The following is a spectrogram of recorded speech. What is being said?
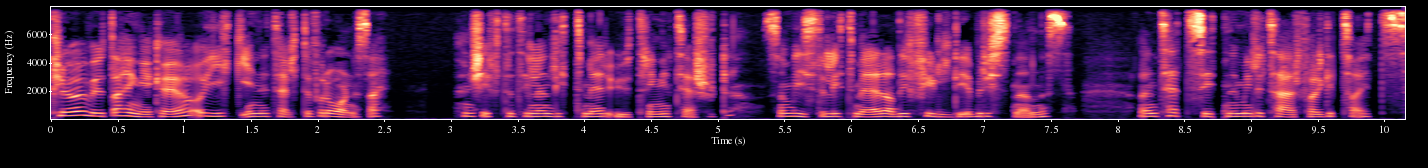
Kløv ut av hengekøya og gikk inn i teltet for å ordne seg. Hun skiftet til en litt mer utringet T-skjorte, som viste litt mer av de fyldige brystene hennes, og en tettsittende militærfarget tights.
